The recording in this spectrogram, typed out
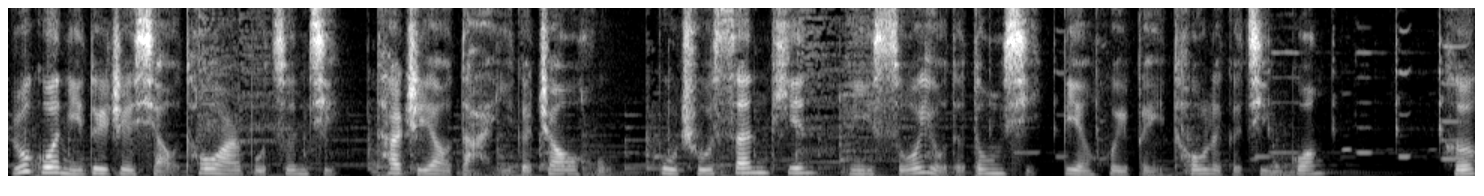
如果你对这小偷而不尊敬，他只要打一个招呼，不出三天，你所有的东西便会被偷了个精光。呵，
